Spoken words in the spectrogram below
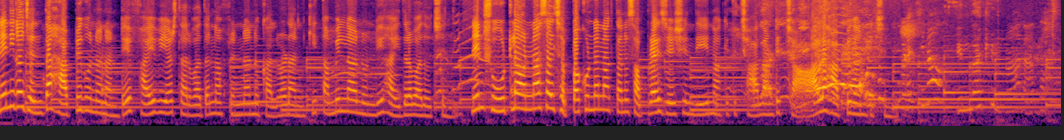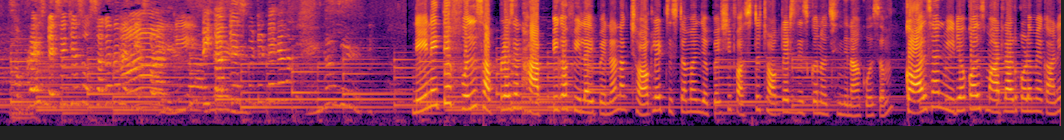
నేను ఈరోజు ఎంత హ్యాపీగా ఉన్నానంటే ఫైవ్ ఇయర్స్ తర్వాత నా ఫ్రెండ్ నన్ను కలవడానికి తమిళనాడు నుండి హైదరాబాద్ వచ్చింది. నేను షూట్లో ఉన్నా అసలు చెప్పకుండా నాకు తను సర్ప్రైజ్ చేసింది. నాకైతే చాలా అంటే చాలా హ్యాపీగా అనిపించింది. ఇందాకే. సర్ప్రైజ్ మెసేజ్ చేసి నేనైతే ఫుల్ సర్ప్రైజ్ అండ్ హ్యాపీగా ఫీల్ అయిపోయినా నాకు చాక్లెట్స్ ఇష్టం అని చెప్పేసి ఫస్ట్ చాక్లెట్స్ తీసుకొని వచ్చింది నా కోసం. కాల్స్ అండ్ వీడియో కాల్స్ మాట్లాడుకోవడమే కానీ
